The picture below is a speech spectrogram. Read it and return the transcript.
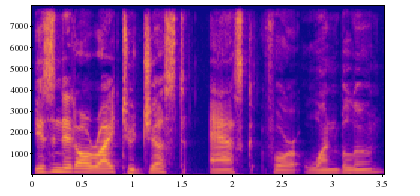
Isn't it all right to just ask for one balloon?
